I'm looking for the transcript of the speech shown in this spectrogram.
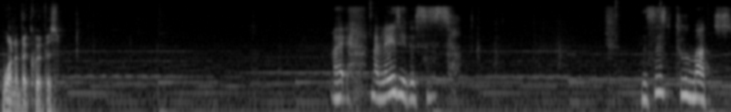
One of the quivers. My my lady, this is this is too much.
